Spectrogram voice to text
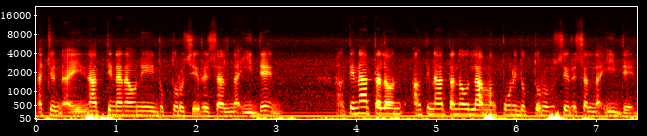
At yun ay natinanaw ni Dr. C. Rizal na Eden. Ang tinatanaw, ang tinatanaw lamang po ni Dr. C. Rizal na Eden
